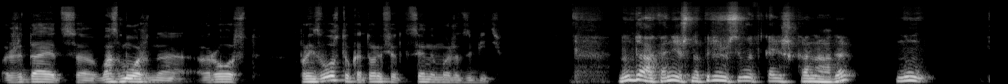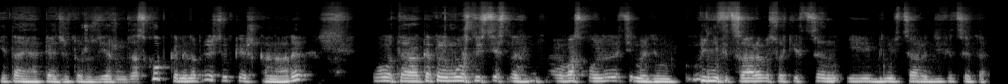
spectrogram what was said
ожидается, возможно, рост производства, который все-таки цены может сбить? Ну да, конечно, прежде всего это, конечно, Канада. Ну, Китай, опять же, тоже сдержим за скобками, но прежде всего это, конечно, Канада, вот, который может, естественно, воспользоваться этим, этим бенефициары высоких цен и бенефициары дефицита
